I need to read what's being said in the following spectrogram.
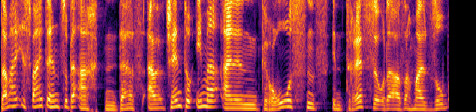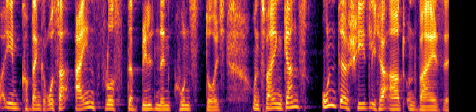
Dabei ist weiterhin zu beachten, dass Argento immer einen großes Interesse oder sag mal so, bei ihm kommt ein großer Einfluss der bildenden Kunst durch. Und zwar in ganz unterschiedlicher Art und Weise.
